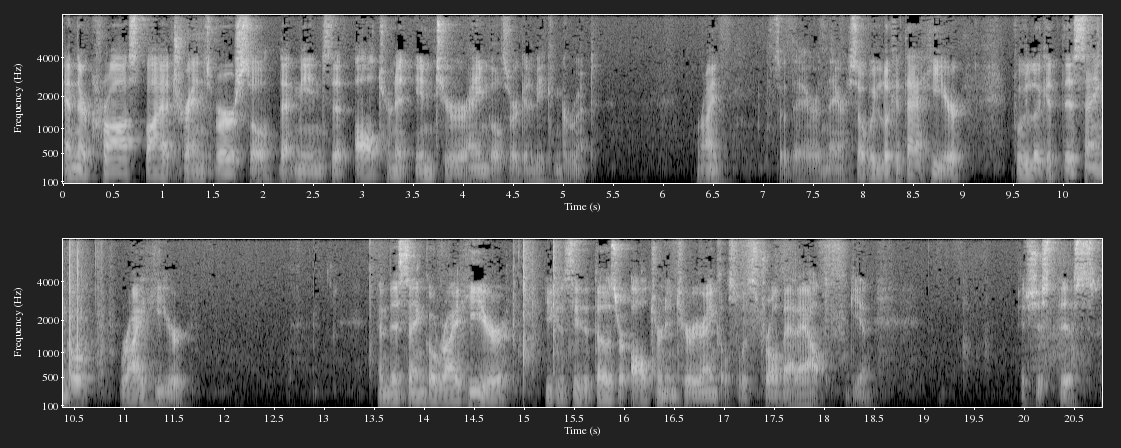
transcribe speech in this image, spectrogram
and they're crossed by a transversal, that means that alternate interior angles are going to be congruent. Right? So there and there. So if we look at that here, if we look at this angle right here, and this angle right here, you can see that those are alternate interior angles. Let's draw that out again. It's just this,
